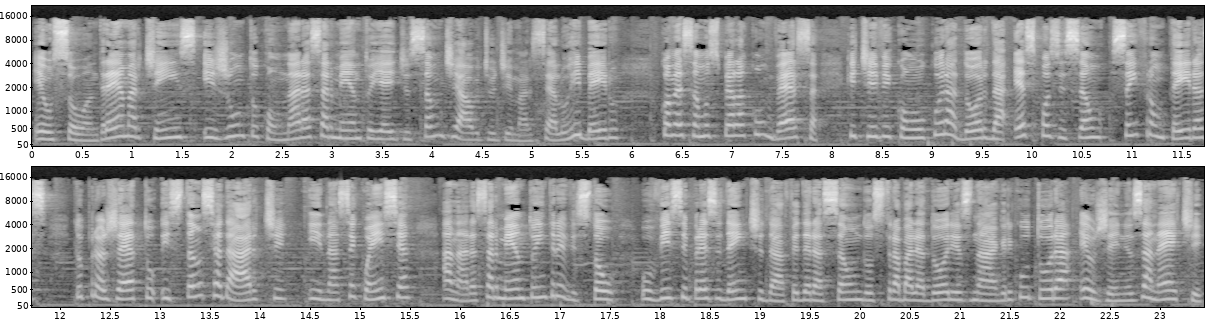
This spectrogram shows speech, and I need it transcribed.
Eu sou Andréa Martins e, junto com Nara Sarmento e a edição de áudio de Marcelo Ribeiro, começamos pela conversa que tive com o curador da exposição Sem Fronteiras do projeto Estância da Arte e, na sequência, a Nara Sarmento entrevistou o vice-presidente da Federação dos Trabalhadores na Agricultura, Eugênio Zanetti,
